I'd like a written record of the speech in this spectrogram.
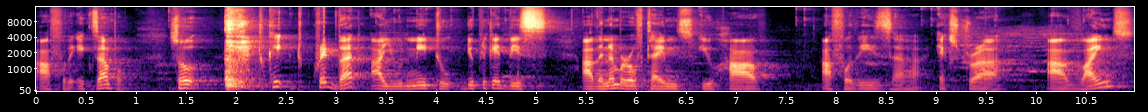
uh, for the example. So to, to, create that uh, you would need to duplicate this uh, the number of times you have uh, for these uh, extra uh, vines.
